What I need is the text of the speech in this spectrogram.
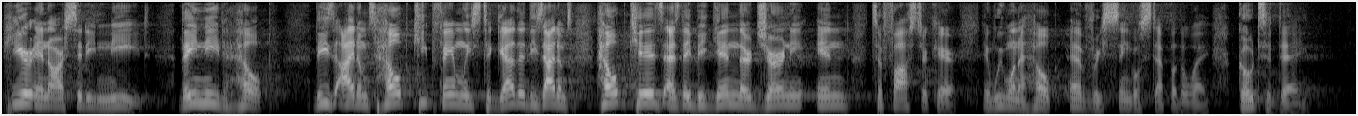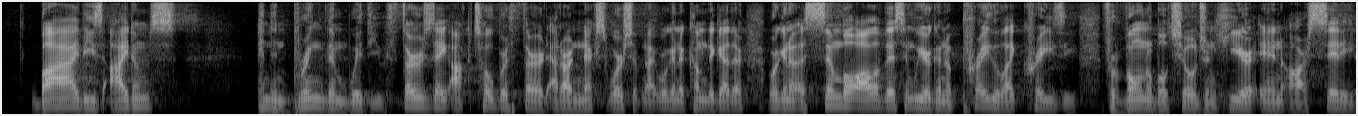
here in our city need. They need help. These items help keep families together. These items help kids as they begin their journey into foster care. And we wanna help every single step of the way. Go today buy these items and then bring them with you. Thursday, October 3rd, at our next worship night, we're gonna come together. We're gonna assemble all of this and we are gonna pray like crazy for vulnerable children here in our city.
